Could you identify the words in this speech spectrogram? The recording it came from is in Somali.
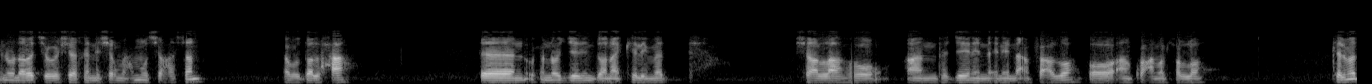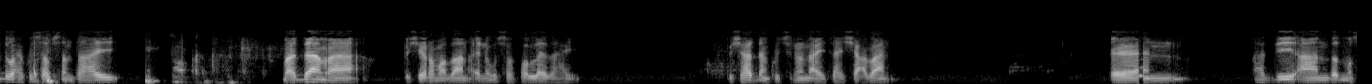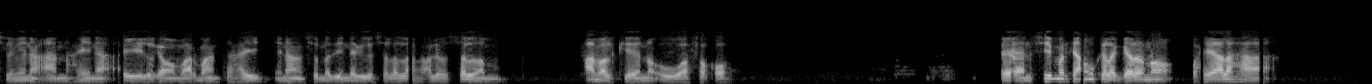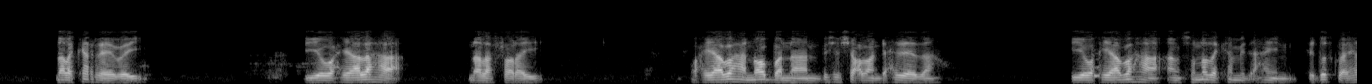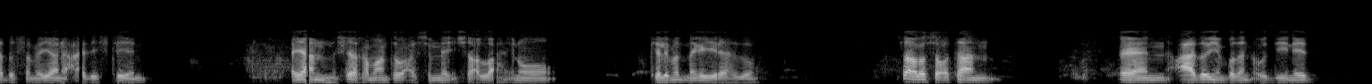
inuu nala joogo sheekheni sheekh maxamuud sheekh xasan abu dalxa wuxuu noo jeedin doonaa kelimad insha allahu aan rajeynayna inayna anfacdo oo aan ku camal fallo. Kelimadda waxay ku saabsan tahay maadaama bishii ramadaan ay nagu soo fol leedahay bisha haddaan ku jirnana ay tahay shacbaan haddii aan dad muslimiina aan nahayna ay lagama maarmaan tahay inaan sunadii nebiga sala allahu alayh wasalam camalkeena uu waafaqo. Si markaan u kala garano waxyaalaha nala ka reebay iyo waxyaalaha nala faray waxyaabaha noo banaan bisha shacbaan dhexdeeda iyo waxyaabaha aan sunnada ka mid ahayn ee dadku ay hadda sameeyaan oo caadaysteen ayaan sheekha maanta waxaa sunnay insha allah inuu kelimad naga yidhaahdo saa la socotaan caadooyin badan oo diineed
